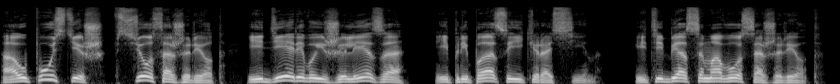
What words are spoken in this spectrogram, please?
а упустишь, все сожрет. И дерево, и железо, и припасы, и керосин. И тебя самого сожрет.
